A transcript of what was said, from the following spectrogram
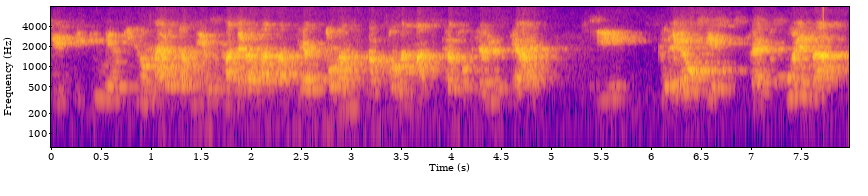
eh, y dimensionar también de manera más amplia todas estas problemáticas sociales que hay. Y creo que la escuela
